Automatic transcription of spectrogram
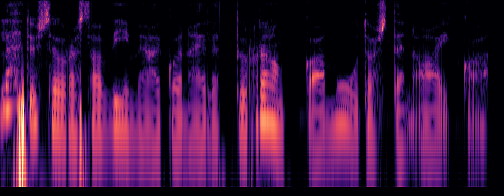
Lähetysseurassa on viime aikoina eletty rankkaa muutosten aikaa.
